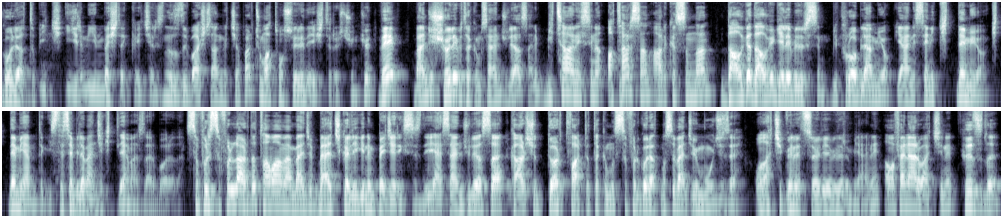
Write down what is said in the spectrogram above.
golü atıp ilk 20-25 dakika içerisinde hızlı bir başlangıç yapar. Tüm atmosferi değiştirir çünkü. Ve bence şöyle bir takım Sen Julius. Hani bir tanesini atarsan arkasından dalga dalga gelebilirsin. Bir problem yok. Yani seni kitlemiyor. Kitlemeyen bir takım. İstese bile bence kitleyemezler bu arada. 0-0'lar da tamamen bence Belçika Ligi'nin beceriksizliği. Yani Sen Julius'a karşı 4 farklı takımın 0 gol atması bence bir mucize. Onu açık ve net söyleyebilirim yani. Ama Fenerbahçe'nin hızlı,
